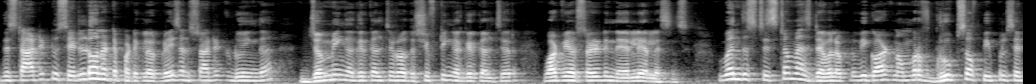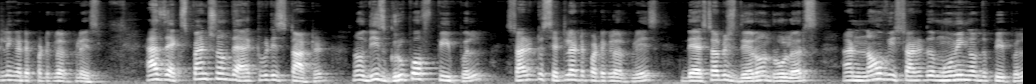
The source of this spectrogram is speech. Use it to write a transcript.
they started to settle down at a particular place and started doing the jumping agriculture or the shifting agriculture what we have studied in the earlier lessons. When the system has developed we got number of groups of people settling at a particular place as the expansion of the activity started now this group of people started to settle at a particular place. They established their own rulers and now we started the moving of the people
